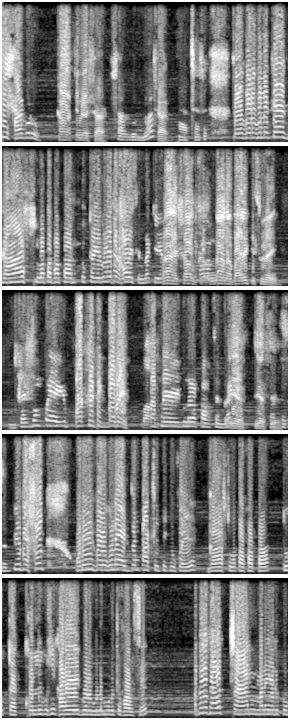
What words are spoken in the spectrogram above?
কি সার গরু? খাওয়া তিনটা সার। সার গরু না? সার। আচ্ছা আচ্ছা। তো গরুগুলোকে ঘাস লতা পাতা টুকটাক এগুলো এটা খাওয়াইছেন নাকি? হ্যাঁ সব না না বাইরে কিছু নেই। একদম প্রাকৃতিক ভাবে আপনি এগুলো পাচ্ছেন না? ইয়েস আচ্ছা, প্রিয় দর্শক উনি গরুগুলো একদম প্রাকৃতিক উপায়ে ঘাস লতা পাতা টুকটাক খল্লি বসি খাওয়াই এই গরুগুলো মূলত ফালছে আপনারা যারা চান মানে এরকম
